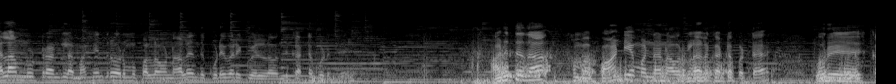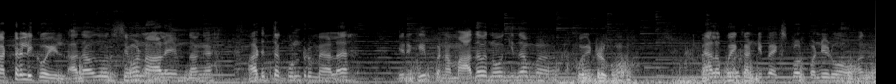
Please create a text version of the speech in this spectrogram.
ஏழாம் நூற்றாண்டில் மகேந்திரவர்ம பல்லவனால இந்த குடைவரை கோயிலில் வந்து கட்டப்படுது அடுத்ததாக நம்ம பாண்டிய மன்னன் அவர்களால் கட்டப்பட்ட ஒரு கற்றளி கோயில் அதாவது ஒரு சிவன் ஆலயம் தாங்க. அடுத்த குன்று மேலே இருக்குது இப்போ நம்ம அதை நோக்கி தான் போயிட்டுருக்கோம். மேலே போய் கண்டிப்பாக எக்ஸ்ப்ளோர் பண்ணிவிடுவோம் வாங்க.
